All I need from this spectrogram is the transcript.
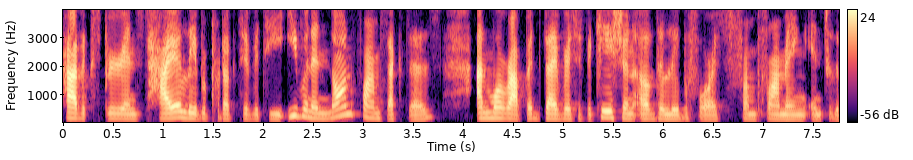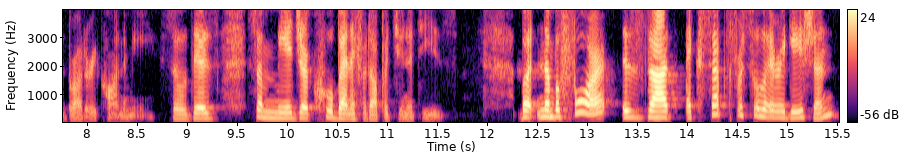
have experienced higher labor productivity even in non farm sectors and more rapid diversification of the labor force from farming into the broader economy. So there's some major co benefit opportunities. But number four is that except for solar irrigation,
